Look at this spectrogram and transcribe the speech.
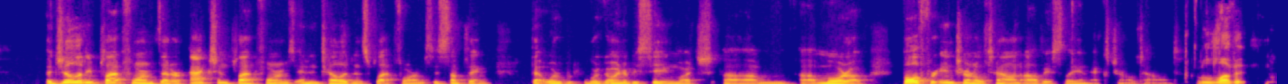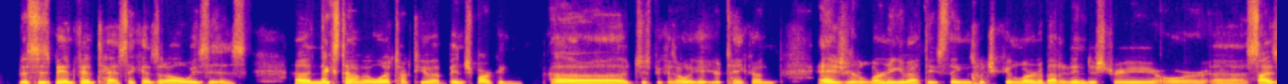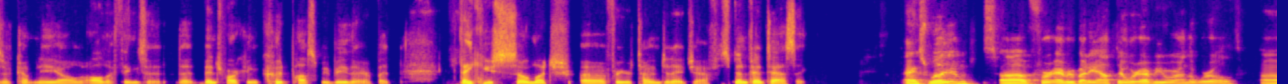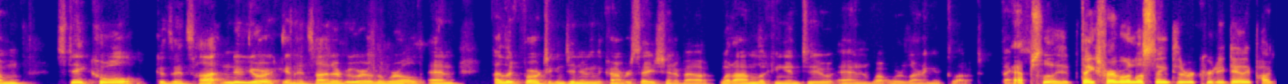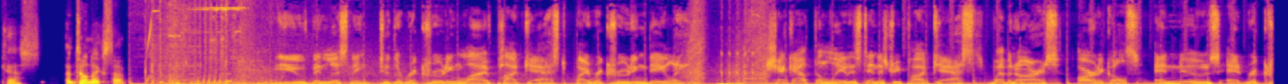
agility platforms that are action platforms and intelligence platforms is something that we're, we're going to be seeing much um, uh, more of both for internal talent obviously and external talent. Love it this has been fantastic, as it always is. Uh, next time, I want to talk to you about benchmarking, uh, just because I want to get your take on as you're learning about these things, what you can learn about an industry or uh, size of company, all, all the things that, that benchmarking could possibly be there. But thank you so much uh, for your time today, Jeff. It's been fantastic. Thanks, William. Uh, for everybody out there, wherever you are in the world, um, stay cool because it's hot in New York and it's hot everywhere in the world. And I look forward to continuing the conversation about what I'm looking into and what we're learning at Gloat. Thanks. Absolutely. Thanks for everyone listening to the Recruiting Daily podcast. Until next time. You've been listening to the Recruiting Live podcast by Recruiting Daily. Check out the latest industry podcasts, webinars, articles, and news at recruiting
